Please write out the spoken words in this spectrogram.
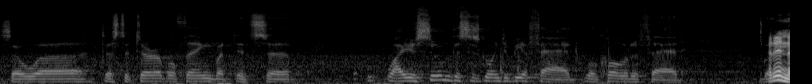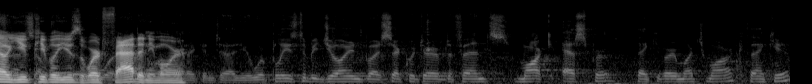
So, uh, just a terrible thing, but it's, uh, well, I assume this is going to be a fad. We'll call it a fad. But didn't know not you people use the word fad anymore. I can tell you. We're pleased to be joined by Secretary of Defense Mark Esper. Thank you very much, Mark. Thank you.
